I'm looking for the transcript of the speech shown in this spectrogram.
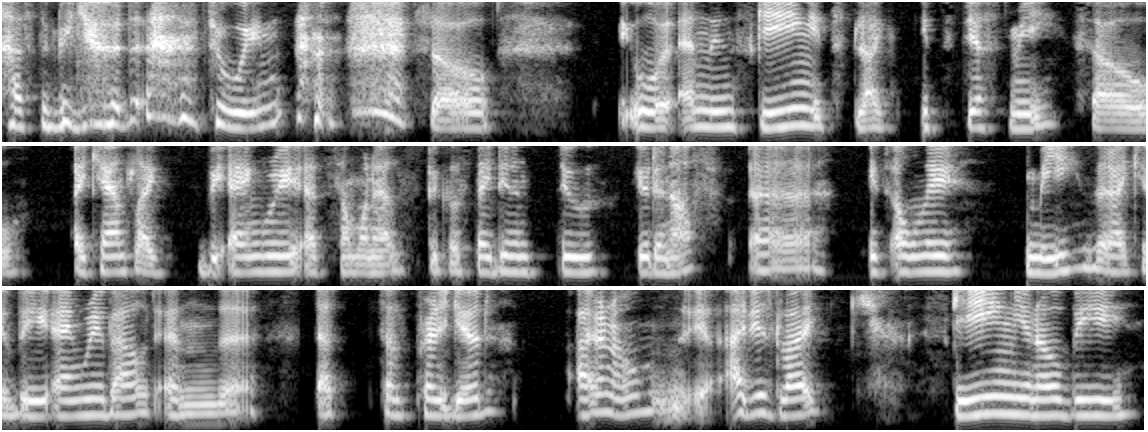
has to be good to win. so, and in skiing, it's like it's just me. So I can't like be angry at someone else because they didn't do good enough. Uh, it's only me that I could be angry about, and uh, that felt pretty good. I don't know. I just like skiing, you know, be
